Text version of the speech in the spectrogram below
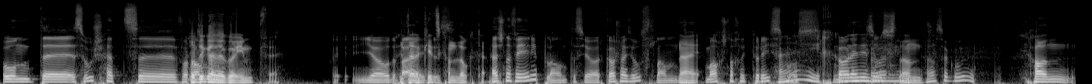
Und äh, sonst hat es äh, vor Oder allem... gehen wir impfen. Ja, oder Da gibt es keinen Lockdown. Hast du noch Ferien geplant das Jahr? Gehst du noch ins Ausland? Nein. Machst du noch ein bisschen Tourismus? Nein, ich gehe nicht ins Ausland. Also gut. Ich, kann,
